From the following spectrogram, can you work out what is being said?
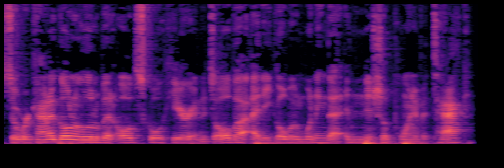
So we're kind of going a little bit old school here, and it's all about Eddie Goldman winning that initial point of attack.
